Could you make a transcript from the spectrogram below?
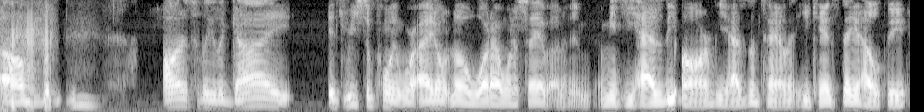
Um, honestly, the guy, it's reached a point where I don't know what I want to say about him. I mean, he has the arm, he has the talent, he can't stay healthy,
